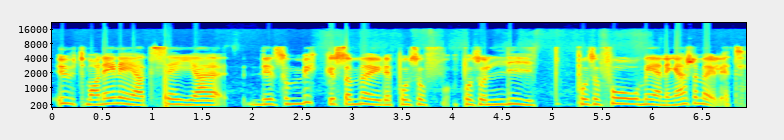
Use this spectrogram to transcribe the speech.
utmaningen är att säga det så mycket som möjligt på så, på så, lit, på så få meningar som möjligt.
